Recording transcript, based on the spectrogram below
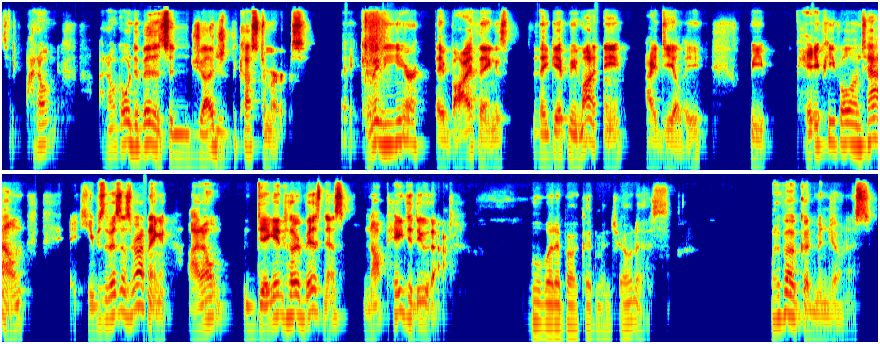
So I don't I don't go into business to judge the customers. They come in here, they buy things, they give me money, ideally. We pay people in town. It keeps the business running. I don't dig into their business. I'm not paid to do that. Well, what about Goodman Jonas? What about Goodman Jonas?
